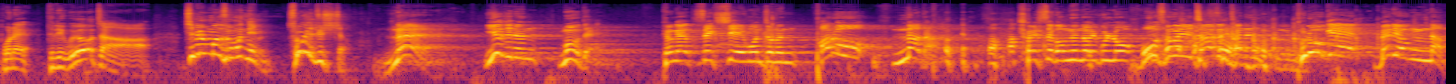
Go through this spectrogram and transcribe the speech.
보내드리고요. 자, 지병문 성우님 소개해 주시죠. 네 이어지는 무대 병약 섹시의 원조는 바로 나다. 혈색 없는 얼굴로 모성을 자극하는 부록의 매력남.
